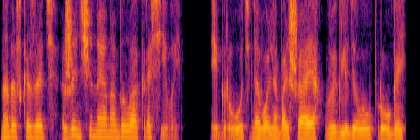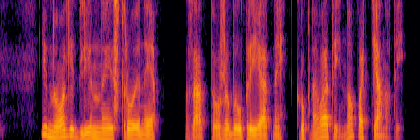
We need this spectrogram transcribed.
Надо сказать, женщиной она была красивой. И грудь довольно большая, выглядела упругой, и ноги длинные и стройные. Зад тоже был приятный, крупноватый, но подтянутый.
